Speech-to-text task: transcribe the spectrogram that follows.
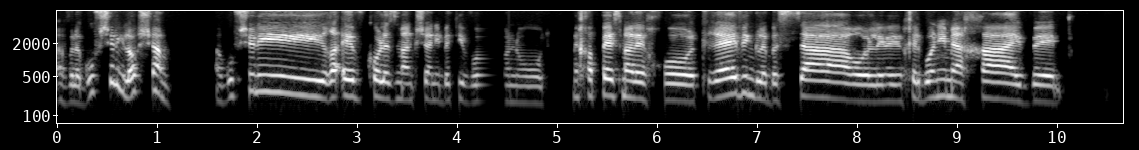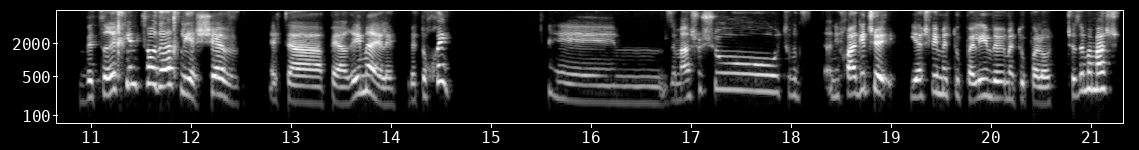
אבל הגוף שלי לא שם. הגוף שלי רעב כל הזמן כשאני בטבעונות, מחפש מה לאכול, craving לבשר או לחלבונים מהחי, ו... וצריך למצוא דרך ליישב את הפערים האלה בתוכי. אמ, זה משהו שהוא, זאת אומרת, אני יכולה להגיד שיש לי מטופלים ומטופלות, שזה ממש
